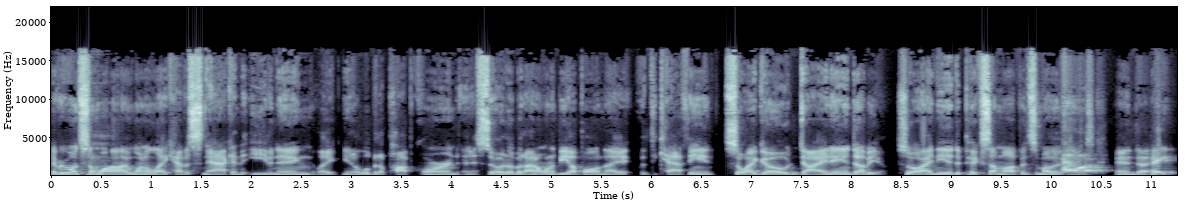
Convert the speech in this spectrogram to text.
Every once in a while, I want to like have a snack in the evening, like you know a little bit of popcorn and a soda, but I don't want to be up all night with the caffeine. So I go diet A and W. So I needed to pick some up and some other things. And uh, hey,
